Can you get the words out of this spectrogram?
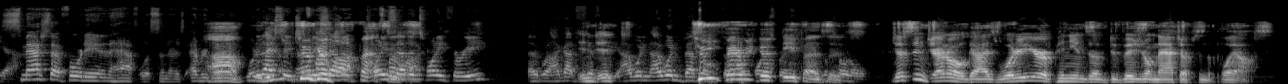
Yeah. smash that 48 and a half, listeners. Everybody. Ah, What did I These say? two good 27, defenses. 27, 23? Uh, well, I got 50. it's- I wouldn't. I wouldn't bet. Two on very good spread as a defenses. Just in general, guys, what are your opinions of divisional matchups in the playoffs?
